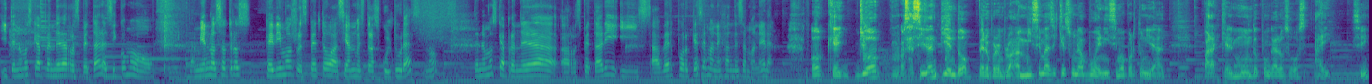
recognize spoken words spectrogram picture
y tenemos que aprender a respetar, así como también nosotros pedimos respeto hacia nuestras culturas, ¿no? Tenemos que aprender a, respetar y, saber por qué se manejan de esa manera. Ok, yo, o sea, sí lo entiendo, pero por ejemplo, a mí se me hace que es una buenísima oportunidad para que el mundo ponga los ojos ahí, ¿sí?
